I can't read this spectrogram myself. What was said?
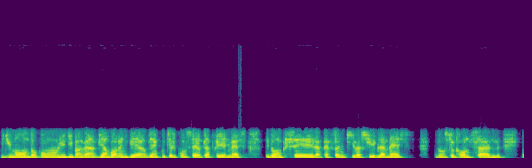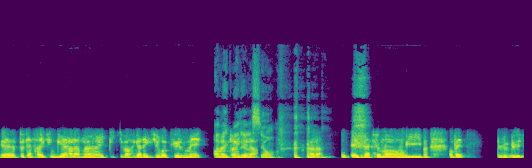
du monde, donc on lui dit ben, viens, viens boire une bière, viens écouter le concert, puis après il y a une messe. Et donc c'est la personne qui va suivre la messe dans cette grande salle, euh, peut-être avec une bière à la main, et puis qui va regarder avec du recul, mais en même temps il est là. voilà, exactement. Oui. En fait, le but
